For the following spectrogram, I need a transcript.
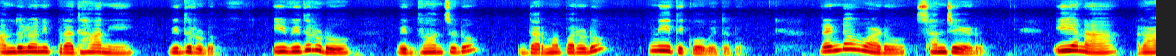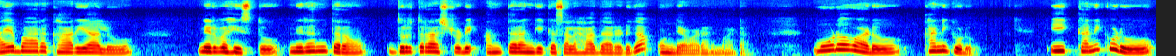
అందులోని ప్రధాని విదురుడు. ఈ విదురుడు విద్వాంసుడు ధర్మపరుడు నీతి కోవిదుడు. రెండవవాడు సంజయుడు. ఈయన రాయబార కార్యాలు నిర్వహిస్తూ నిరంతరం ధృతరాష్ట్రుడి అంతరంగిక సలహాదారుడిగా ఉండేవాడనమాట. మూడోవాడు కణికుడు. ఈ కణికుడు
